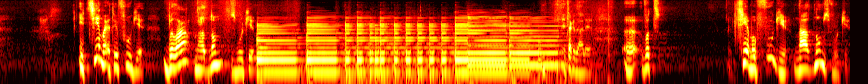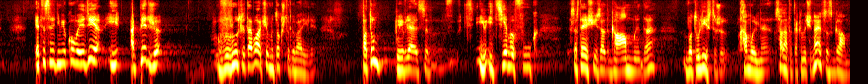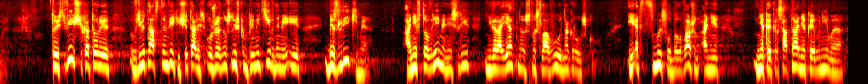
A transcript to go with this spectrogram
И тема этой фуги была на одном звуке. И так далее. Э, вот тема фуги на одном звуке – это средневековая идея, и опять же в русле того, о чем мы только что говорили. Потом появляются и, и темы фуг, состоящие из от гаммы, да. Вот у Листа же хамольная соната так и начинается с гаммы. То есть вещи, которые в XIX веке считались уже ну, слишком примитивными и безликими, они в то время несли невероятную смысловую нагрузку. И этот смысл был важен, а не некая красота, некая мнимая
